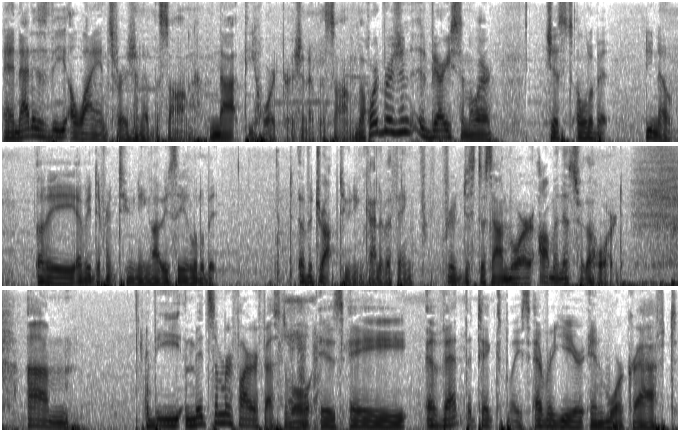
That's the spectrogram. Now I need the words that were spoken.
And that is the Alliance version of the song, not the Horde version of the song. The Horde version is very similar, just a little bit, you know, of a, of a different tuning, obviously, a little bit of a drop tuning kind of a thing for just to sound more ominous for the horde. Um, the Midsummer Fire Festival is a event that takes place every year in Warcraft,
